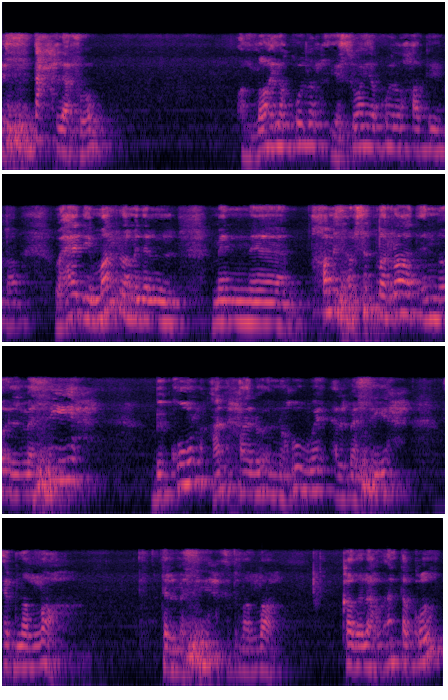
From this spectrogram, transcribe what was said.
استحلفوا. الله يقول يسوع يقول الحقيقة. وهذه مرة من. من خمس أو ست مرات إنه المسيح بيقول عن حاله إنه هو المسيح ابن الله. المسيح ابن الله. قال له أنت قلت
